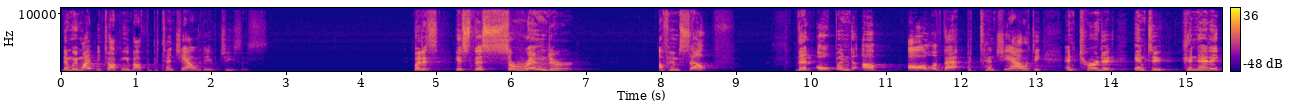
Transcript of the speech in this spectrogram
Then we might be talking about the potentiality of Jesus. But it's, it's this surrender of himself that opened up all of that potentiality and turned it into kinetic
